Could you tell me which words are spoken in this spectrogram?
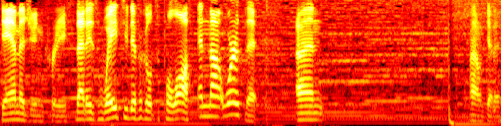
damage increase that is way too difficult to pull off and not worth it. And I don't get it.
